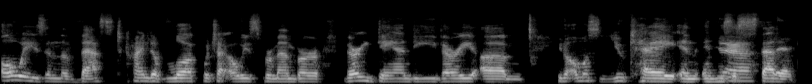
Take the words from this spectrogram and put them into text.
always in the vest kind of look, which I always remember. Very dandy, very um, you know, almost UK in in his Yeah. aesthetic.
